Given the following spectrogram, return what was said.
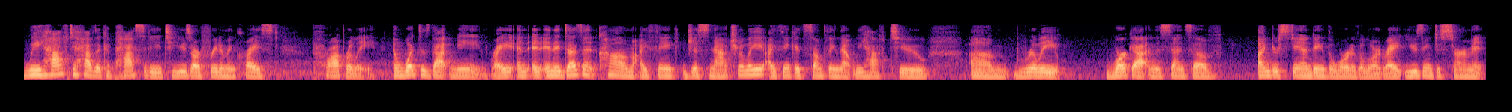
we have to have the capacity to use our freedom in Christ properly and what does that mean right? And, and and it doesn't come i think just naturally. I think it's something that we have to um, really work at in the sense of understanding the word of the lord right? Using discernment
